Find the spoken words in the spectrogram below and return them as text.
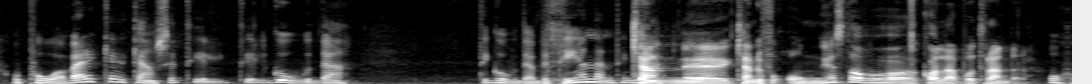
och påverka kanske till, till goda till goda beteenden. Kan, eh, kan du få ångest av att kolla på trender? Oh,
